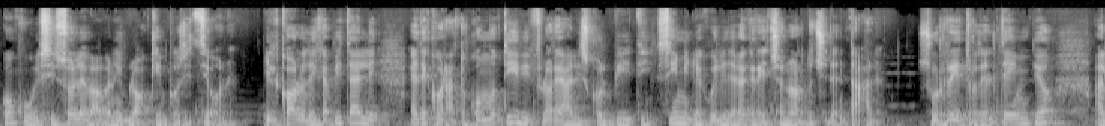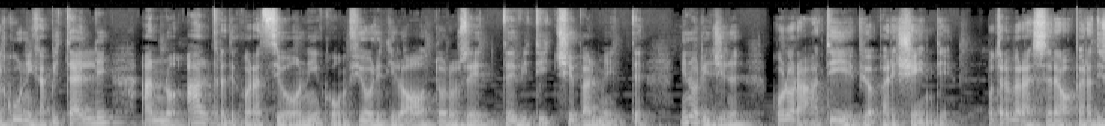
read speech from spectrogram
con cui si sollevavano i blocchi in posizione. Il collo dei capitelli è decorato con motivi floreali scolpiti, simili a quelli della Grecia nord-occidentale. Sul retro del tempio alcuni capitelli hanno altre decorazioni con fiori di loto, rosette, viticci e palmette, in origine colorati e più appariscenti. Potrebbero essere opera di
